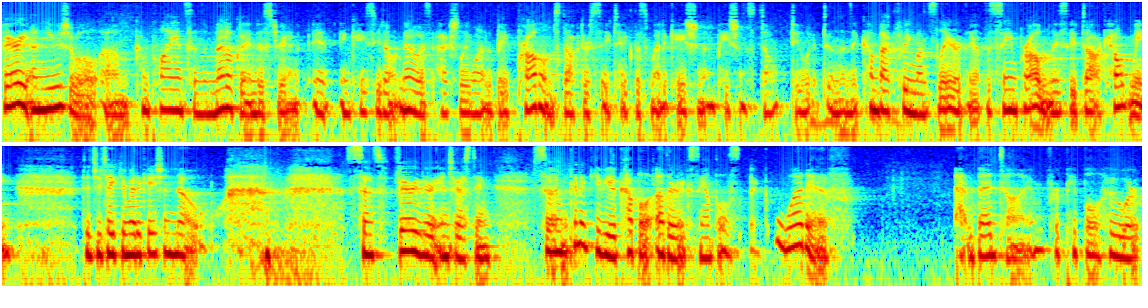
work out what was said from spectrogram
very unusual. Um, compliance in the medical industry, in, in, case you don't know, is actually one of the big problems. Doctors say take this medication and patients don't do it. And then they come back three months later, they have the same problem. They say, Doc, help me. Did you take your medication? No. so it's very, very interesting. So I'm going to give you a couple other examples. Like, what if at bedtime for people who are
